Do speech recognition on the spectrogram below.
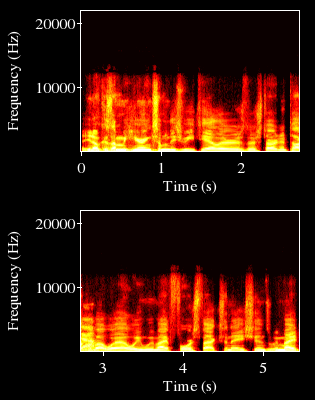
You know, because I'm hearing some of these retailers they're starting to talk yeah. about, well, we, we might force vaccinations, we might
